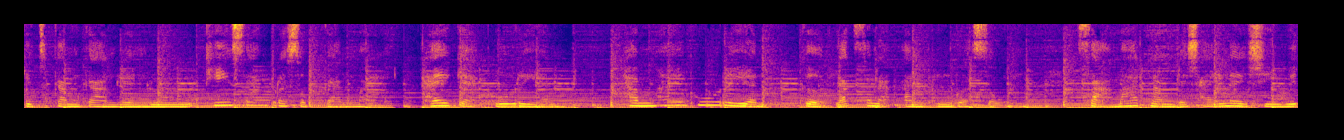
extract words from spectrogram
กิจกรรมการเรียนรู้ที่สร้างประสบการณ์ใหม่ ให้แก่ผู้เรียนทำให้ผู้เรียนเกิดลักษณะอันพึงประสงค์ สามารถนำไปใช้ในชีวิต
